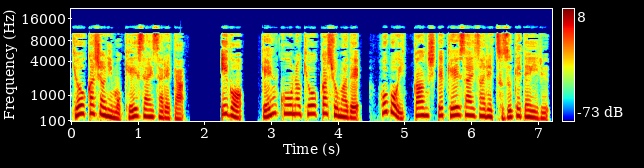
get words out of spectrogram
教科書にも掲載された。以後、現行の教科書までほぼ一貫して掲載され続けている。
